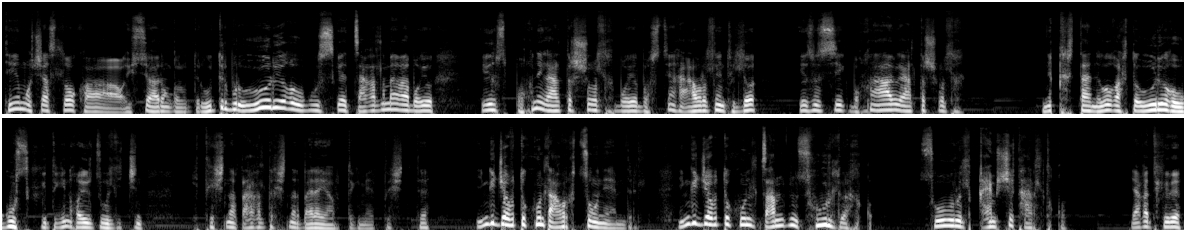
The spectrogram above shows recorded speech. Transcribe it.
Тийм учраас Лук 9:23 дээр өдөр бүр өөрийгөө үгүйсгээд загалмайгаа буюу Есүс Бурхныг алдаршуулах буюу бусдын авралын төлөө Есүсийг Бурхан Аавыг алдаршуулах нэг гартаа нөгөө гартаа өөрийгөө үгүйсгэх гэдэг энэ хоёр зүйлийг чинь итгэгч нар дагалдагч нар барай явдаг юм ярьдаг шүү дээ. Ингэж явдаг хүн л аврагдсан хүний амьдрал. Ингэж явдаг хүн л замд нь сүрэл байхгүй. Сүрэл гамшиг таарлахгүй. Ягаад тэгэхээр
